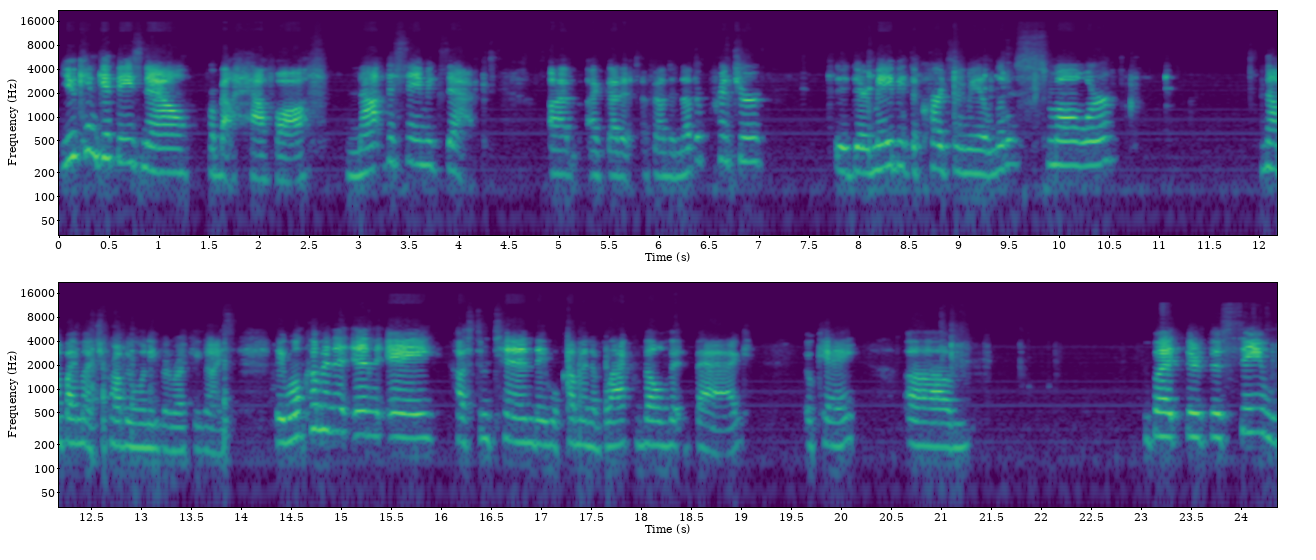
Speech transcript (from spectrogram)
you can get these now for about half off. Not the same exact. Um, I got it. I found another printer there may be the cards may be a little smaller not by much you probably won't even recognize they won't come in a, in a custom tin they will come in a black velvet bag okay um, but they're the same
